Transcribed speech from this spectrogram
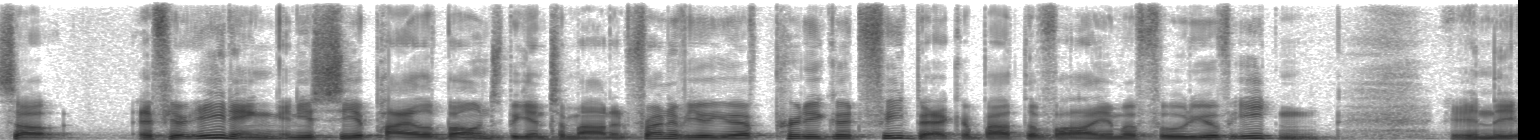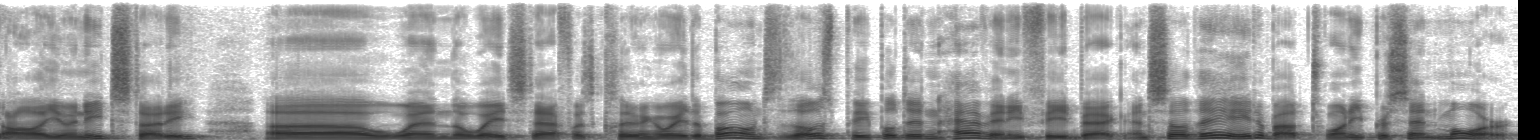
So if you're eating and you see a pile of bones begin to mount in front of you, you have pretty good feedback about the volume of food you've eaten. In the All You and Eat study, uh, when the wait staff was clearing away the bones, those people didn't have any feedback, and so they ate about 20% more.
